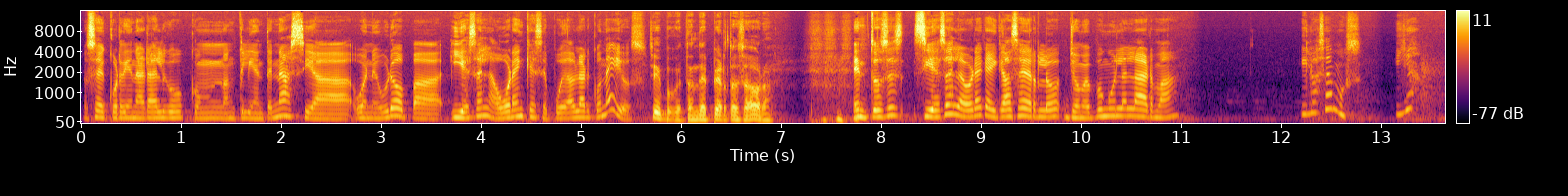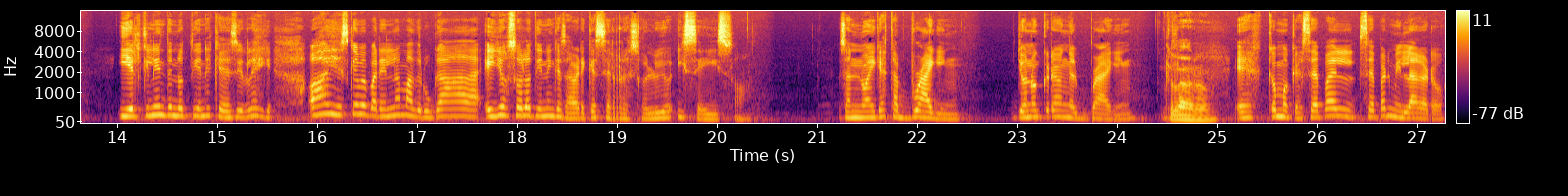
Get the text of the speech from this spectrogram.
no sé, coordinar algo con un cliente en Asia o en Europa y esa es la hora en que se puede hablar con ellos. Sí, porque están despiertos a esa hora. Entonces, si esa es la hora que hay que hacerlo, yo me pongo la alarma y lo hacemos. Y ya. Y el cliente no tiene que decirles que, ay, es que me paré en la madrugada. Ellos solo tienen que saber que se resolvió y se hizo. O sea, no hay que estar bragging. Yo no creo en el bragging. Claro. Es como que sepa el, sepa el milagro.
